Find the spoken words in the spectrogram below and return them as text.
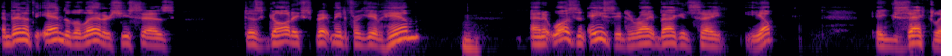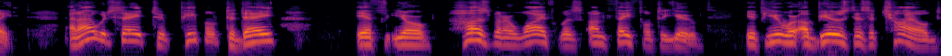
And then at the end of the letter, she says, Does God expect me to forgive him? And it wasn't easy to write back and say, Yep, exactly. And I would say to people today, if your husband or wife was unfaithful to you, if you were abused as a child,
